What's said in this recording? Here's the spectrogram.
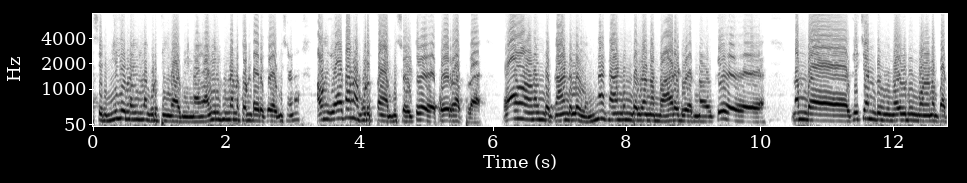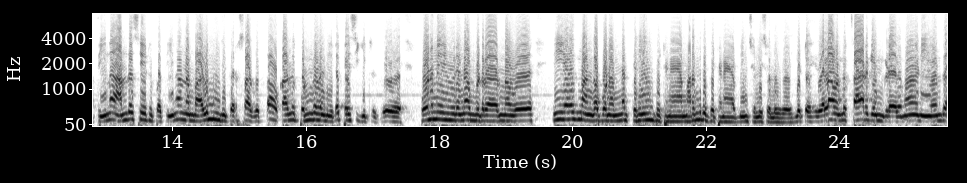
சரி மீதி உள்ளவங்கலாம் கொடுத்தீங்களா? அப்படின்னா அவங்களுக்கு தானே தொண்டை இருக்கு அப்படின்னு சொன்னா அவங்க கேட்டா நான் கொடுப்பேன் அப்படின்னு சொல்லிட்டு போயிடுறாப்புல. போன இந்த காண்டுல என்ன காண்டுன்னு தெரியல. நம்ம ஆரடி வரணுக்கு நம்ம கிச்சன் ரூம் மறுபடியும் போனோம்னா பார்த்தீங்கன்னா அந்த சைடு பார்த்தீங்கன்னா நம்ம அலுமிஞ்சி தெரசா குத்தா உட்காந்து பொண்களனிட்ட பேசிக்கிட்டு இருக்கு. உடனே இவர் என்ன பண்றாருன்னா நீ எதுக்கு அங்க போனோம்னா தெரியாம போயிட்டனே மறந்துட்டு போயிட்டனே அப்படின்னு சொல்லி சொல்லுது. கேட்டு இதெல்லாம் வந்து ஃபேர் கேம் கிடையாதுமா நீ வந்து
